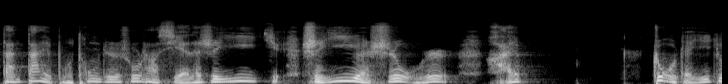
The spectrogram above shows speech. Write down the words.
但逮捕通知书上写的是一九是一月十五日，还注着一句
